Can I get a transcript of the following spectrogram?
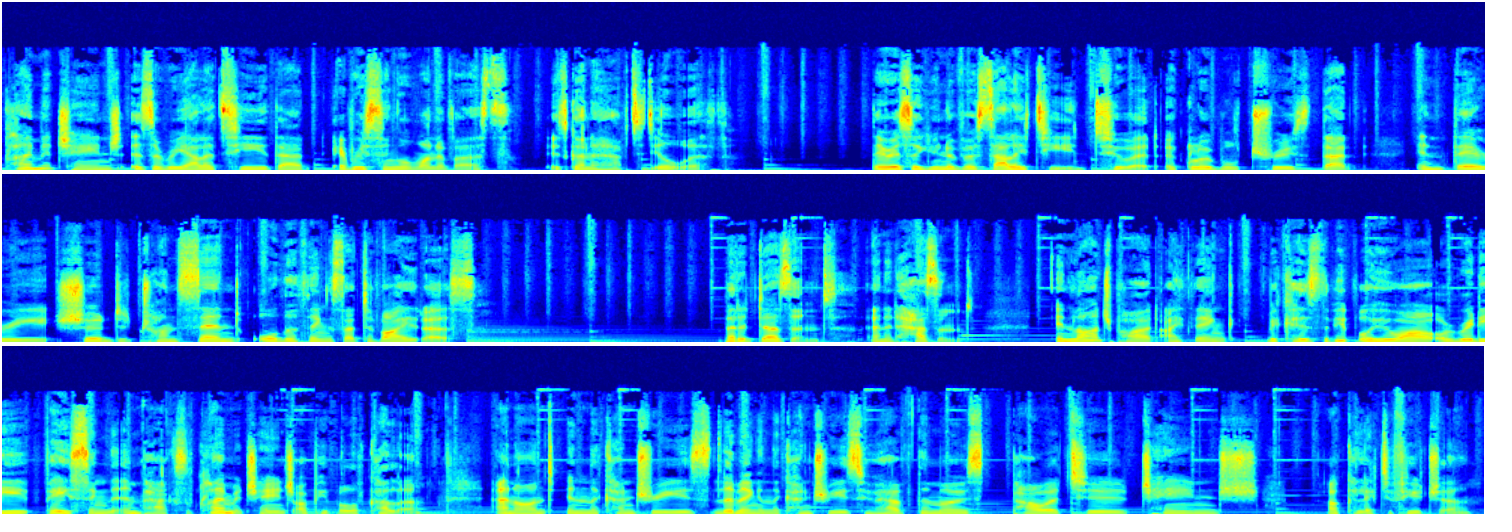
Climate change is a reality that every single one of us is going to have to deal with. There is a universality to it, a global truth that, in theory, should transcend all the things that divide us. But it doesn't, and it hasn't. In large part, I think, because the people who are already facing the impacts of climate change are people of colour and aren't in the countries, living in the countries who have the most power to change our collective future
